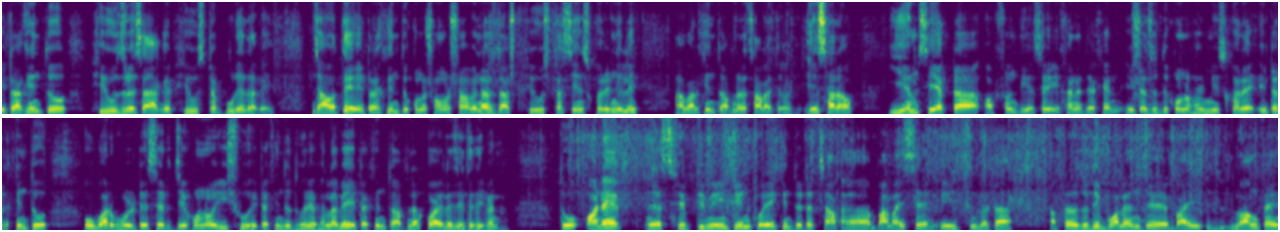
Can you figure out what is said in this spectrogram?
এটা কিন্তু ফিউজ রয়েছে। আগে ফিউজটা পুড়ে যাবে। যাওয়াতে এটা কিন্তু কোনো সমস্যা হবে না। জাস্ট ফিউজটা চেঞ্জ করে নিলেই আবার কিন্তু আপনারা চালাতে পারেন। এছাড়াও ইএমসি একটা অপশন দিয়েছে, এখানে দেখেন, এটা যদি কোনোভাবে মিস করে, এটার কিন্তু ওভার ভোল্টেজের যে কোনো ইস্যু এটা কিন্তু ধরে ফেলাবে, এটা কিন্তু আপনার কয়েলে যেতে দিবে না। তো অনেক সেফটি মেনটেন করেই কিন্তু এটা বানাইছে। এই চুলাটা, আপনারা যদি বলেন যে বাই লং টাইম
